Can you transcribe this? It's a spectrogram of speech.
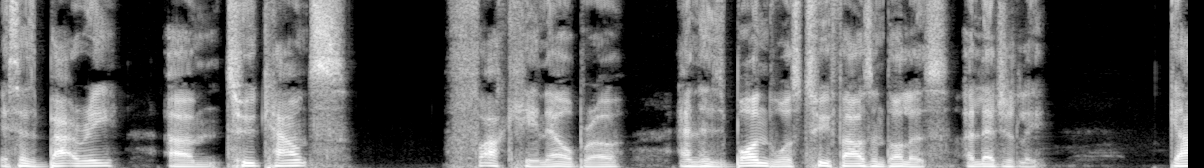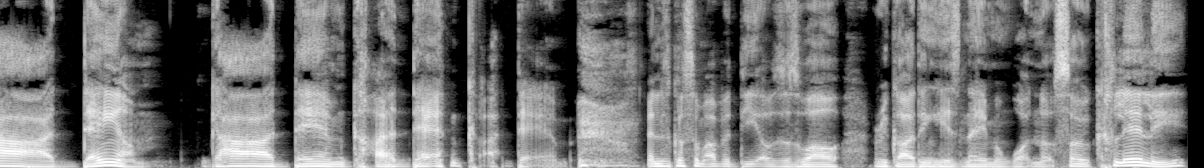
It says battery um two counts fucking hell bro and his bond was two thousand dollars allegedly. God damn. God damn, god damn, god damn. And it's got some other details as well regarding his name and whatnot. So clearly,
